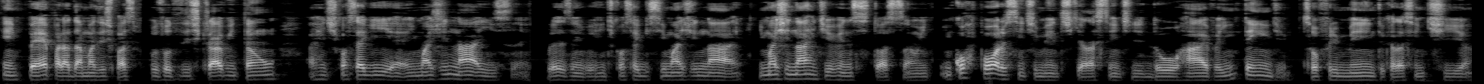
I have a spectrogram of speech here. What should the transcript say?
em pé para dar mais espaço para os outros escravos. Então a gente consegue é, imaginar isso. Né? Por exemplo, a gente consegue se imaginar, imaginar a gente vivendo essa situação, incorpora os sentimentos que ela sente de dor, raiva, entende sofrimento que ela sentia.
